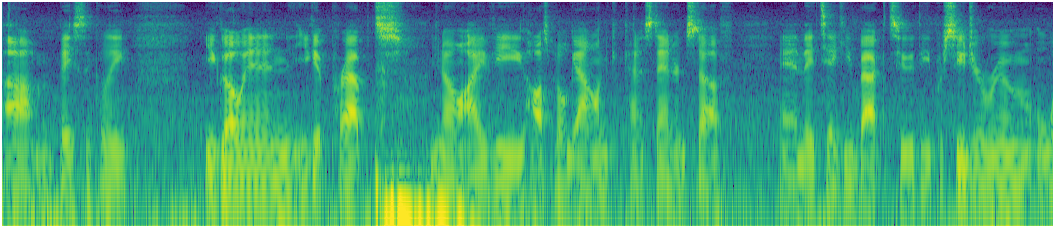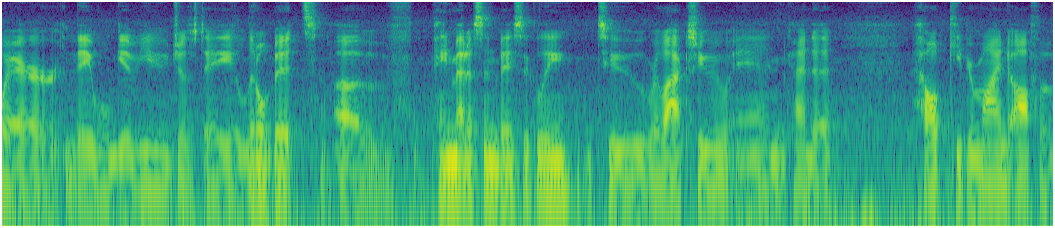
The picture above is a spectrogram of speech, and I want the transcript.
Um, basically, you go in, you get prepped, you know, IV, hospital gown, kind of standard stuff and they take you back to the procedure room where they will give you just a little bit of pain medicine basically to relax you and kind of help keep your mind off of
